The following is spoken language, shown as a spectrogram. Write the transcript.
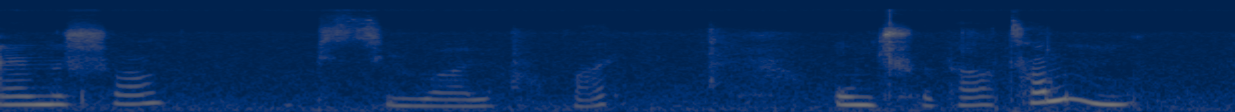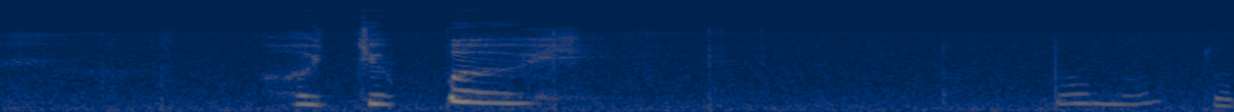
Yani şu an bir sivala var. Onu çöpe atalım mı? Hadi bay. Dur.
